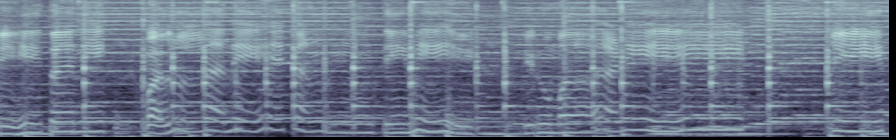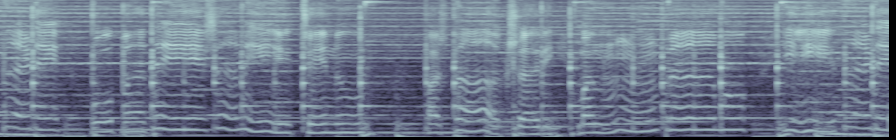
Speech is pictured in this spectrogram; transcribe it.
మీతని వల్లనే కంతిమి తిరుమాణి ఈతడే ఉపదేశమిచ్చెను అష్టాక్షరి మంత్రము ఈతడే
